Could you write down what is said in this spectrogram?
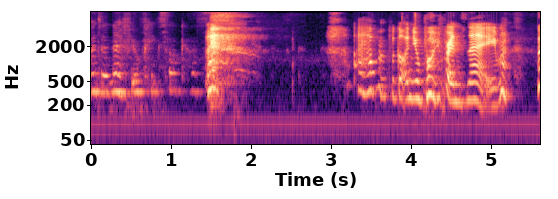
I don't know if you're being sarcastic. I haven't forgotten your boyfriend's name.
